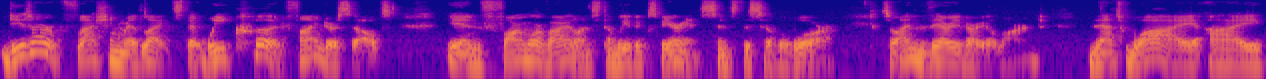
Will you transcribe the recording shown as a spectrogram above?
these are flashing red lights that we could find ourselves in far more violence than we've experienced since the Civil War. So I'm very, very alarmed. And that's why I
